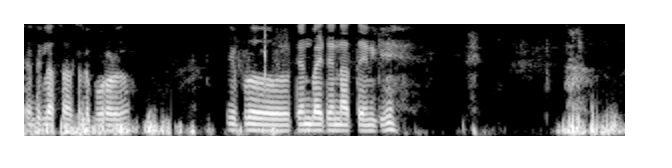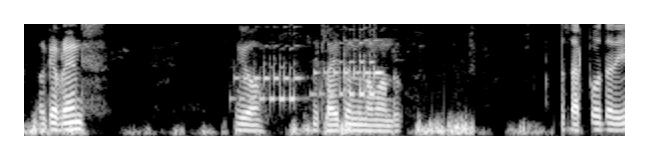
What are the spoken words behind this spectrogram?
టెన్త్ క్లాస్ అసలు పూర్వడు ఇప్పుడు టెన్ బై టెన్ వస్తాయి ఓకే ఫ్రెండ్స్. ఇగో ఇట్లా అవుతుంది మా మందు. సరిపోతుంది.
